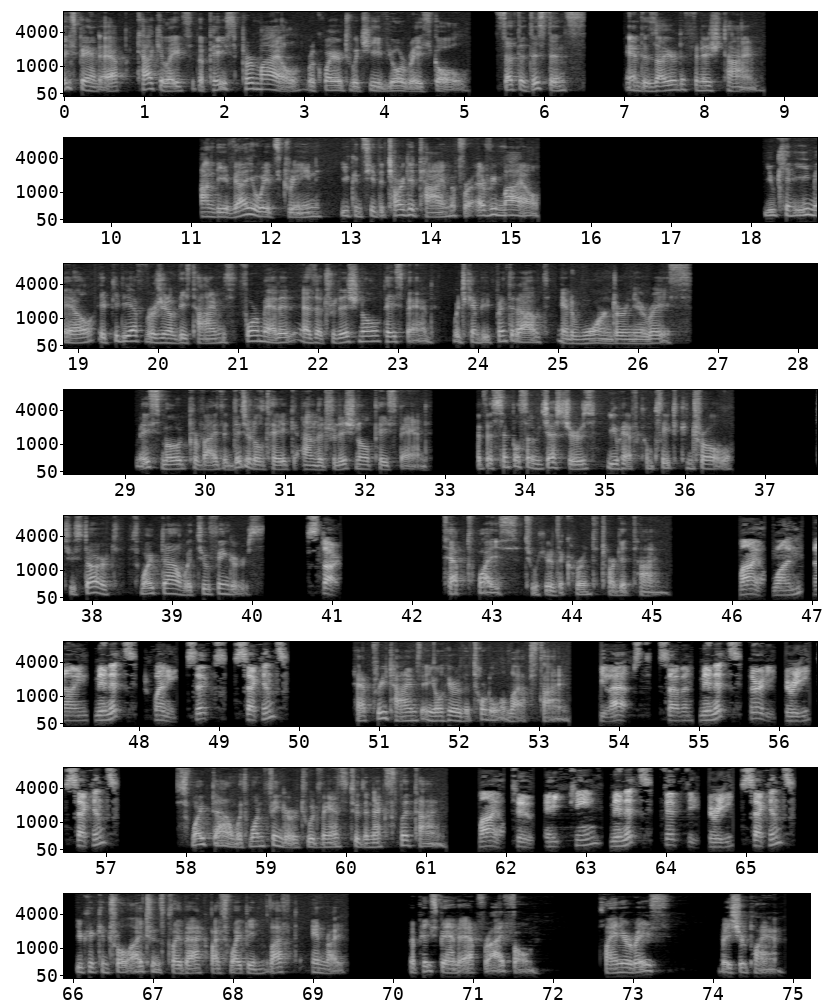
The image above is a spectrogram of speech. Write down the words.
Paceband app calculates the pace per mile required to achieve your race goal. Set the distance and desired finish time. On the Evaluate screen, you can see the target time for every mile. You can email a PDF version of these times formatted as a traditional paceband, which can be printed out and worn during your race. Race mode provides a digital take on the traditional paceband. With a simple set of gestures, you have complete control. To start, swipe down with two fingers. Start. Tap twice to hear the current target time. Mile 1, 9 minutes, 26 seconds. Tap three times and you'll hear the total elapsed time. Elapsed 7 minutes, 33 seconds. Swipe down with one finger to advance to the next split time. Mile 2, 18 minutes, 53 seconds. You can control iTunes playback by swiping left and right. The Paceband app for iPhone. Plan your race, race your plan.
